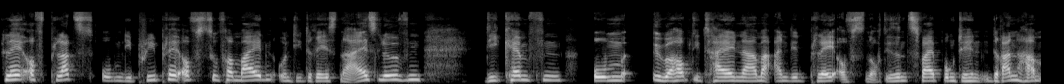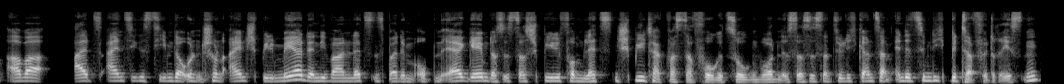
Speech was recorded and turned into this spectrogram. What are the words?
Playoff-Platz, um die Pre-Playoffs zu vermeiden und die Dresdner Eislöwen, die kämpfen um überhaupt die Teilnahme an den Playoffs noch. Die sind zwei Punkte hinten dran, haben aber als einziges Team da unten schon ein Spiel mehr, denn die waren letztens bei dem Open Air Game. Das ist das Spiel vom letzten Spieltag, was da vorgezogen worden ist. Das ist natürlich ganz am Ende ziemlich bitter für Dresden,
